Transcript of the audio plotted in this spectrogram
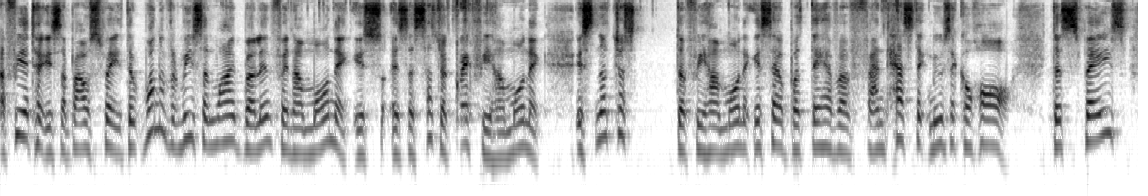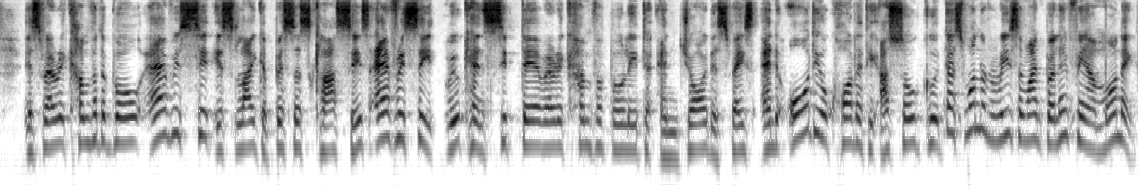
a theater is about space. The, one of the reasons why Berlin Philharmonic is, is a, such a great philharmonic is not just the Philharmonic itself, but they have a fantastic musical hall. The space is very comfortable. Every seat is like a business class seat. Every seat you can sit there very comfortably to enjoy the space, and the audio quality are so good. That's one of the reasons why Berlin Philharmonic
